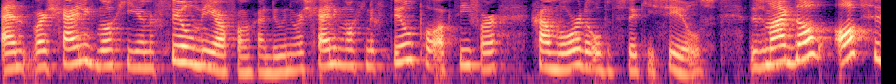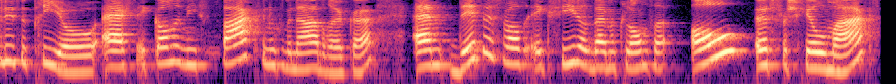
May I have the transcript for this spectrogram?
En waarschijnlijk mag je hier nog veel meer van gaan doen. Waarschijnlijk mag je nog veel proactiever gaan worden op het stukje sales. Dus maak dat absolute prio. Echt, ik kan het niet vaak genoeg benadrukken. En dit is wat ik zie dat bij mijn klanten al het verschil maakt.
